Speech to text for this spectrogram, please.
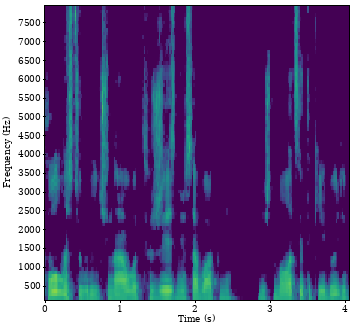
полностью увлечена вот жизнью собаками. Конечно, молодцы такие люди,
